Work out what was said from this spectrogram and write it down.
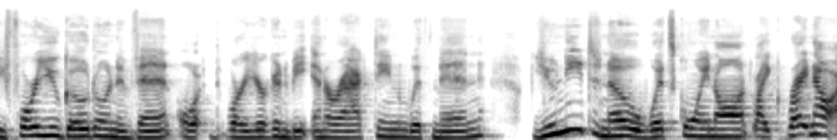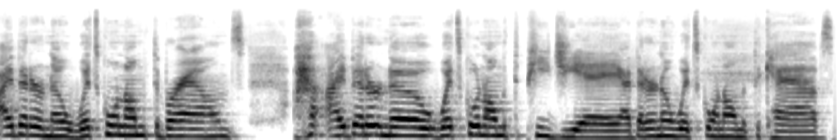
before you go to an event or where you're going to be interacting with men, you need to know what's going on. Like right now, I better know what's going on with the Browns. I better know what's going on with the PGA. I better know what's going on with the Cavs.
